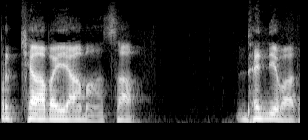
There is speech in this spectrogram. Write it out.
പ്രഖ്യാപയാമാസ ധന്യവാദ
